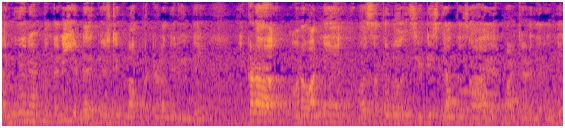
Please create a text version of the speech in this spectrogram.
కన్వీనియంట్ ఉందని ఈ డయాగ్నోస్టిక్ బ్లాక్ పెట్టడం జరిగింది. ఇక్కడ మనం అన్ని వసతులు సిటీ స్కాన్తో సహా ఏర్పాటు చేయడం జరిగింది.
